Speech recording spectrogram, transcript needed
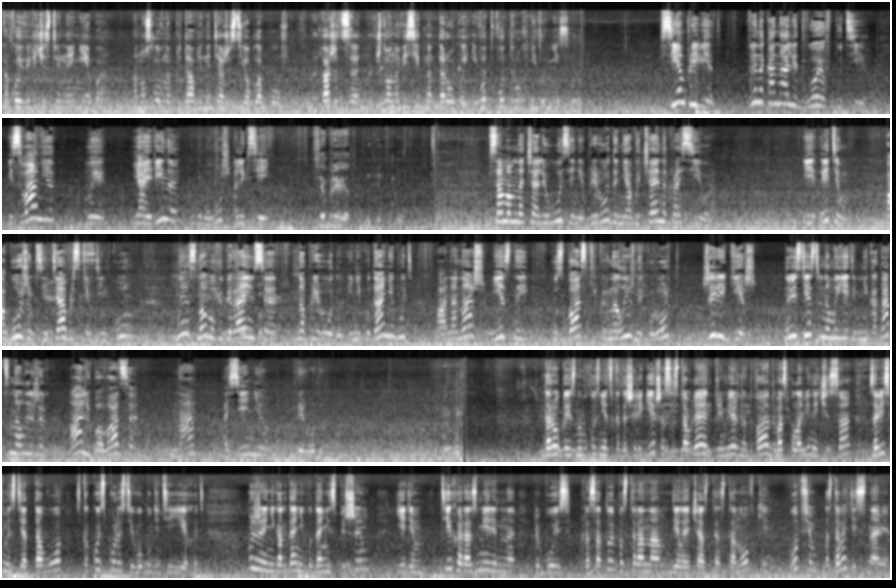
Какое величественное небо! Оно словно придавлено тяжестью облаков. Кажется, что оно висит над дорогой и вот-вот рухнет вниз. Всем привет! Вы на канале Двое в пути. И с вами мы, я Ирина и мой муж Алексей. Всем привет! В самом начале осени природа необычайно красива. И этим погожим сентябрьским деньком мы снова выбираемся на природу. И не куда-нибудь, а на наш местный Кузбасский горнолыжный курорт Шерегеш. Ну, естественно, мы едем не кататься на лыжах, а любоваться на осеннюю природу. Дорога из Новокузнецка до Шерегеша составляет примерно 2-2,5 часа, в зависимости от того, с какой скоростью вы будете ехать. Мы же никогда никуда не спешим, едем тихо, размеренно, любуясь красотой по сторонам, делая частые остановки. В общем, оставайтесь с нами.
